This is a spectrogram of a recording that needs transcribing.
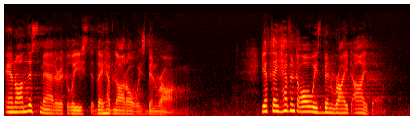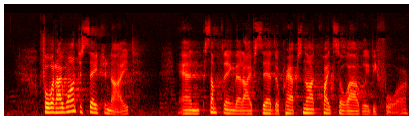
and on this matter at least, they have not always been wrong. Yet they haven't always been right either. For what I want to say tonight and something that I've said, though perhaps not quite so loudly before,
